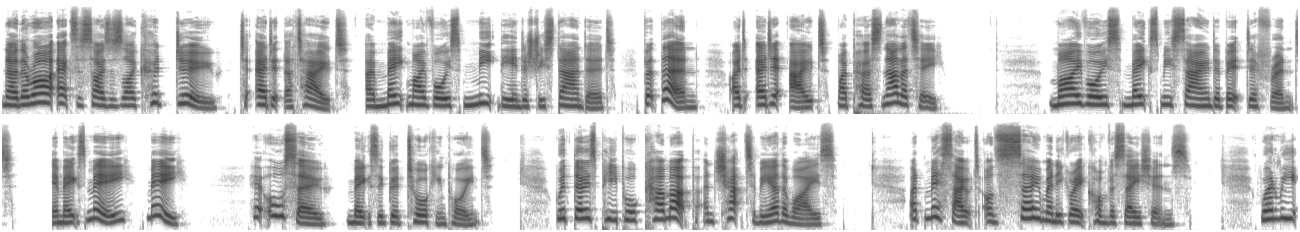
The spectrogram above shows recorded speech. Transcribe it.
Now, there are exercises I could do to edit that out and make my voice meet the industry standard, but then I'd edit out my personality. My voice makes me sound a bit different. It makes me me. It also makes a good talking point. Would those people come up and chat to me otherwise? I'd miss out on so many great conversations. When we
